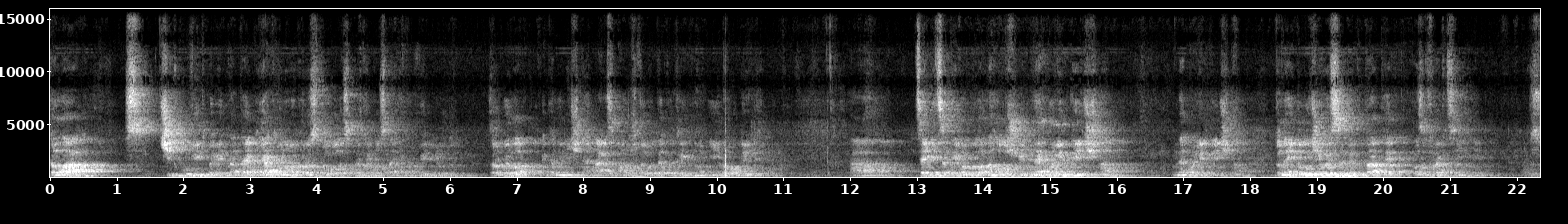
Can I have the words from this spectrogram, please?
дала чітку відповідь на те, як воно використовувалося протягом останнього періоду, зробила економічний аналіз, а можливо, де потрібно і аудит. А, Ця ініціатива була, наголошую, не політична, не політична. До неї долучилися депутати позафракційні з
